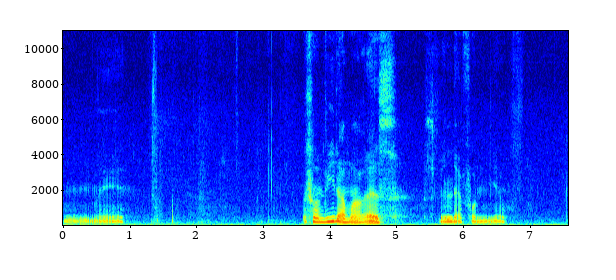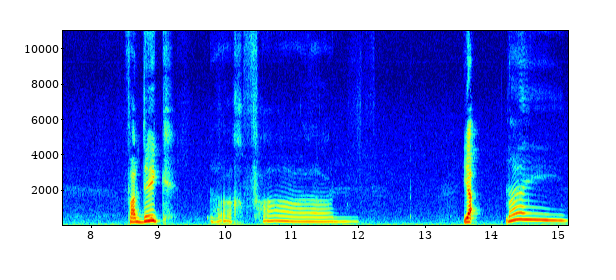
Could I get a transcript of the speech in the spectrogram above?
Nee. Schon wieder Mares. Was will der von mir? Van Dick. Ach, fahren. Ja. Nein.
